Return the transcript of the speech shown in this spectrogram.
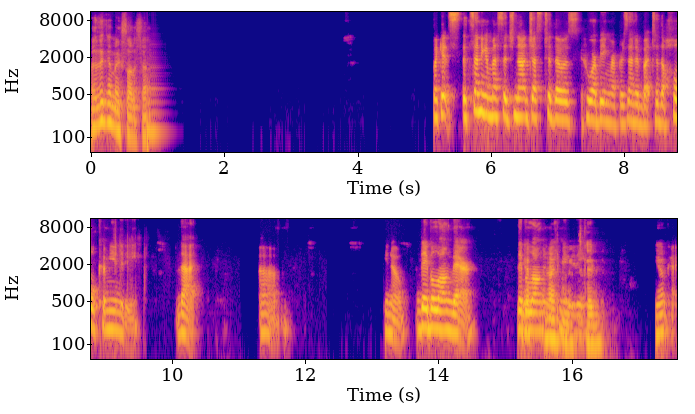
I think it makes a lot of sense. Like it's it's sending a message not just to those who are being represented, but to the whole community that um you know, they belong there. They Yep, belong in the think that's community. Good. Yep. Okay.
